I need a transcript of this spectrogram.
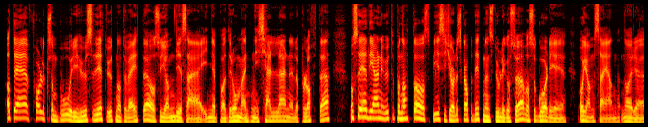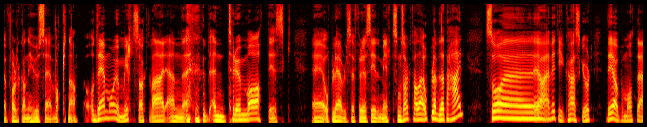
At det er folk som bor i huset ditt uten at du vet det, og så gjemmer de seg inne på et rom, enten i kjelleren eller på loftet, og så er de gjerne ute på natta og spiser i kjøleskapet ditt mens du ligger og sover, og så går de og gjemmer seg igjen når eh, folkene i huset våkner. Og det må jo mildt sagt være en, en traumatisk eh, opplevelse, for å si det mildt. Som sagt, hadde jeg opplevd dette her, så eh, ja, jeg vet ikke hva jeg skulle gjort. Det å på en måte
